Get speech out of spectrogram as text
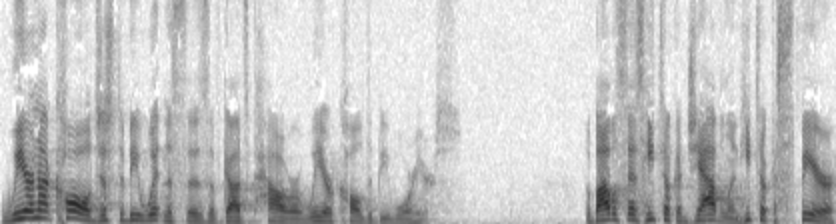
We are not called just to be witnesses of God's power, we are called to be warriors. The Bible says he took a javelin, he took a spear,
